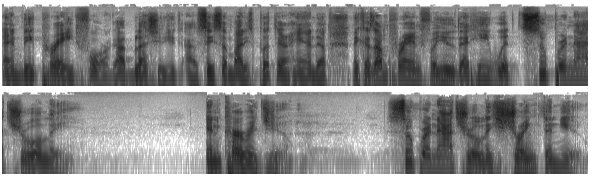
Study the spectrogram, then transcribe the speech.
and be prayed for. God bless you. you. I see somebody's put their hand up because I'm praying for you that He would supernaturally encourage you, supernaturally strengthen you.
